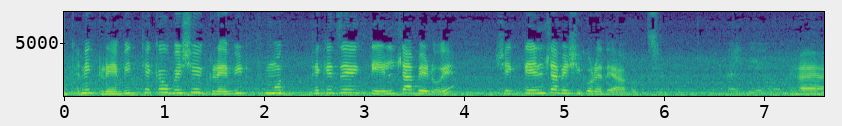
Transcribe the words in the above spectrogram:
এখানে গ্রেভির থেকেও বেশি গ্রেভির থেকে যে তেলটা বেরোয় সেই তেলটা বেশি করে দেওয়া হচ্ছে। হ্যাঁ।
